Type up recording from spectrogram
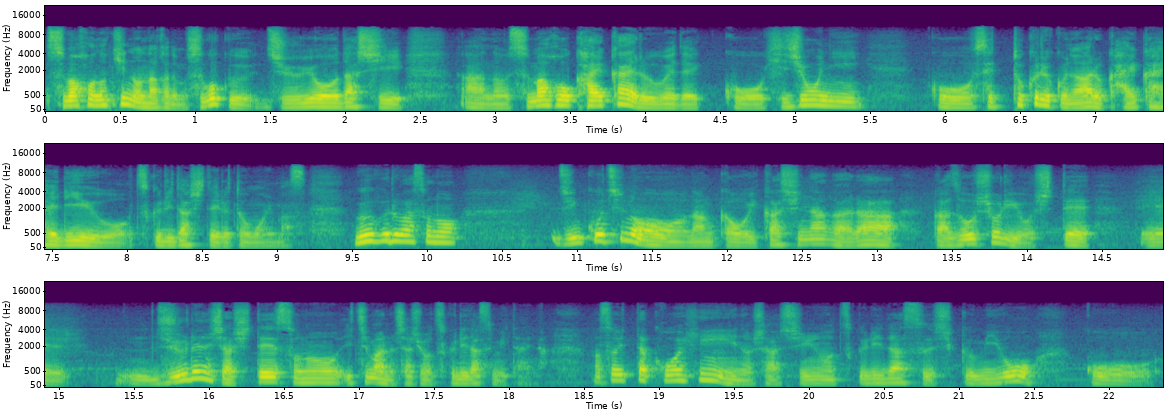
スマホの機能の中でもすごく重要だしあのスマホを買い替える上でこう非常にこう説得力のある買い替え理由を作り出していると思います。Google はその人工知能なんかを生かしながら画像処理をして、えー、10連写してその1枚の写真を作り出すみたいな、まあ、そういった高品位の写真を作り出す仕組みをこ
